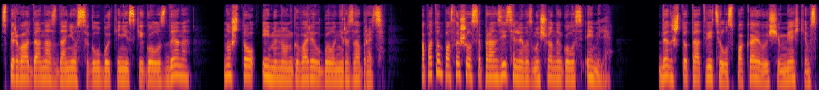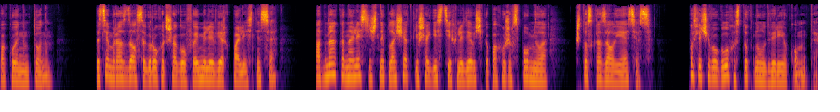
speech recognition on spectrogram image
Сперва до нас донесся глубокий низкий голос Дэна, но что именно он говорил, было не разобрать. А потом послышался пронзительный возмущенный голос Эмили. Дэн что-то ответил успокаивающим, мягким, спокойным тоном. Затем раздался грохот шагов Эмили вверх по лестнице. Однако на лестничной площадке шаги стихли, девочка, похоже, вспомнила, что сказал ей отец, после чего глухо стукнула дверь ее комнаты.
